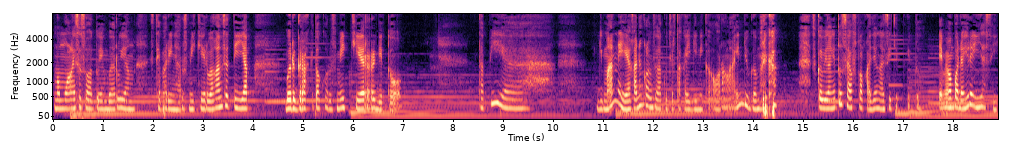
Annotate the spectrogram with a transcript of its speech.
memulai sesuatu yang baru yang setiap harinya harus mikir. Bahkan setiap bergerak itu aku harus mikir gitu. Tapi ya gimana ya? Kadang kalau misalnya aku cerita kayak gini ke orang lain juga mereka suka bilangnya tuh self talk aja gak sih cit gitu. Ya memang pada akhirnya iya sih.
